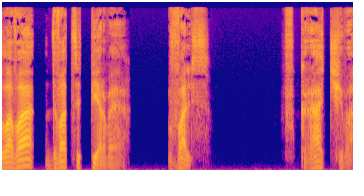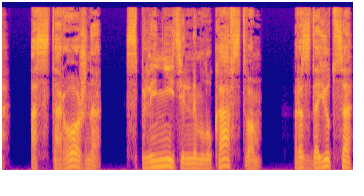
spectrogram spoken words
Глава 21. Вальс. Вкратчиво, осторожно, с пленительным лукавством раздаются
